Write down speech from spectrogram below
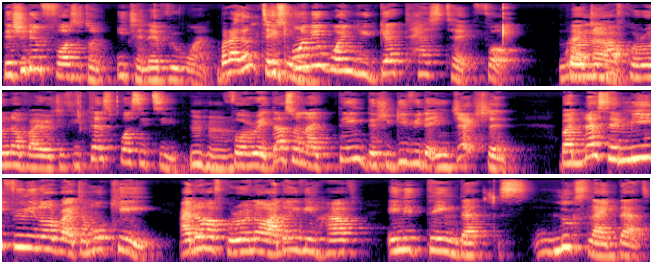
They shouldn't force it on each and every one. but I don't think It's it- only when you get tested for like Corona. you have coronavirus. If you test positive Mm-hmm. for it, that's when I think they should give you the injection. But let's say me feeling all right, I'm okay. I don't have corona. I don't even have anything that looks like that.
